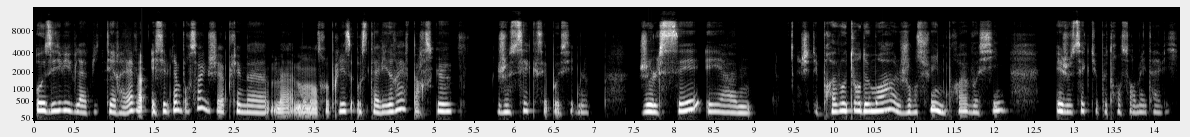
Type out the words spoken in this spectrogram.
oser vivre la vie de tes rêves et c'est bien pour ça que j'ai appelé ma mon entreprise «Ose ta vie de rêve» parce que je sais que c'est possible. Je le sais et j'ai des preuves autour de moi, j'en suis une preuve aussi et je sais que tu peux transformer ta vie.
